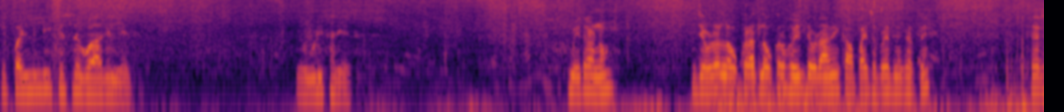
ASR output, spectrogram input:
हे पडलेली खेसरं गोळा केलेली आहेत. एवढी सारी आहेत. मित्रांनो जेवढं लवकरात लवकर होईल तेवढा आम्ही कापायचा प्रयत्न करते तर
